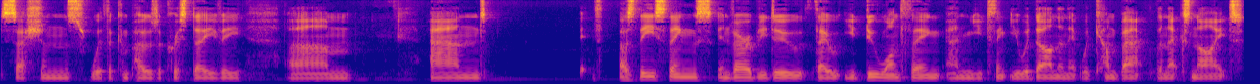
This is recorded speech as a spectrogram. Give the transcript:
sessions with the composer Chris Davey, um, and as these things invariably do, they you'd do one thing and you'd think you were done, and it would come back the next night,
